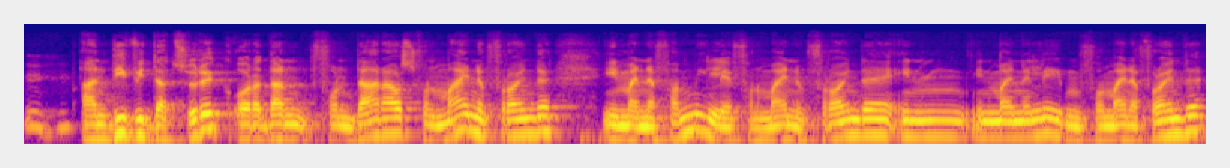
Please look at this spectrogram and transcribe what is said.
Mhm. An die wieder zurück oder dann von daraus, von meinen Freunden in meine Familie, von meinen Freunden in, in mein Leben, von meinen Freunden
